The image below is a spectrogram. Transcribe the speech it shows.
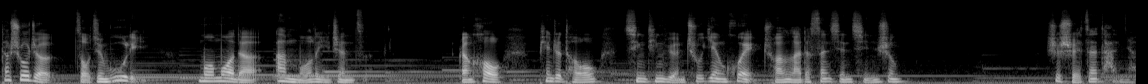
他说着走进屋里，默默地按摩了一阵子，然后偏着头倾听远处宴会传来的三弦琴声。是谁在弹呀？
